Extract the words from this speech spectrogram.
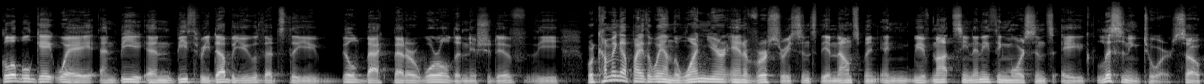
Global Gateway and B and B3W, that's the Build Back Better World initiative. The we're coming up, by the way, on the one year anniversary since the announcement, and we have not seen anything more since a listening tour. So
